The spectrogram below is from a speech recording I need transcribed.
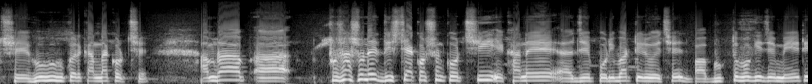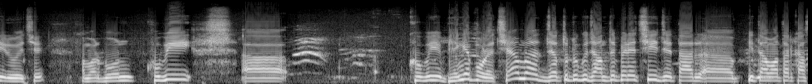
সে হু হু হু করে কান্না করছে। আমরা আহ, প্রশাসনের দৃষ্টি আকর্ষণ করছি। এখানে যে পরিবারটি রয়েছে বা ভুক্তভোগী যে মেয়েটি রয়েছে আমার বোন খুবই আহ, খুবই ভেঙে পড়েছে। আমরা যতটুকু জানতে পেরেছি যে তার পিতামাতার কাছ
